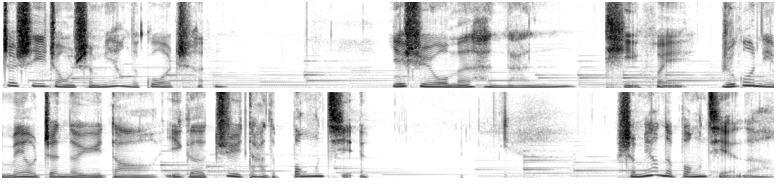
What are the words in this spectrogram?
这是一种什么样的过程？也许我们很难体会。如果你没有真的遇到一个巨大的崩解，什么样的崩解呢？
